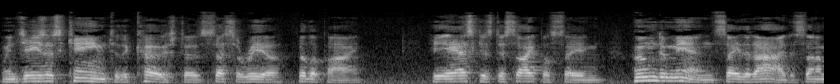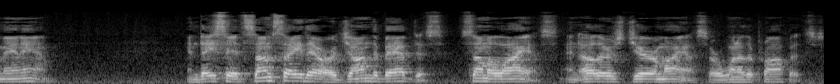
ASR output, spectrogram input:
when Jesus came to the coast of Caesarea Philippi. He asked his disciples saying, "Whom do men say that I, the Son of Man, am?" And they said, Some say thou art John the Baptist, some Elias, and others Jeremiah, or one of the prophets.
